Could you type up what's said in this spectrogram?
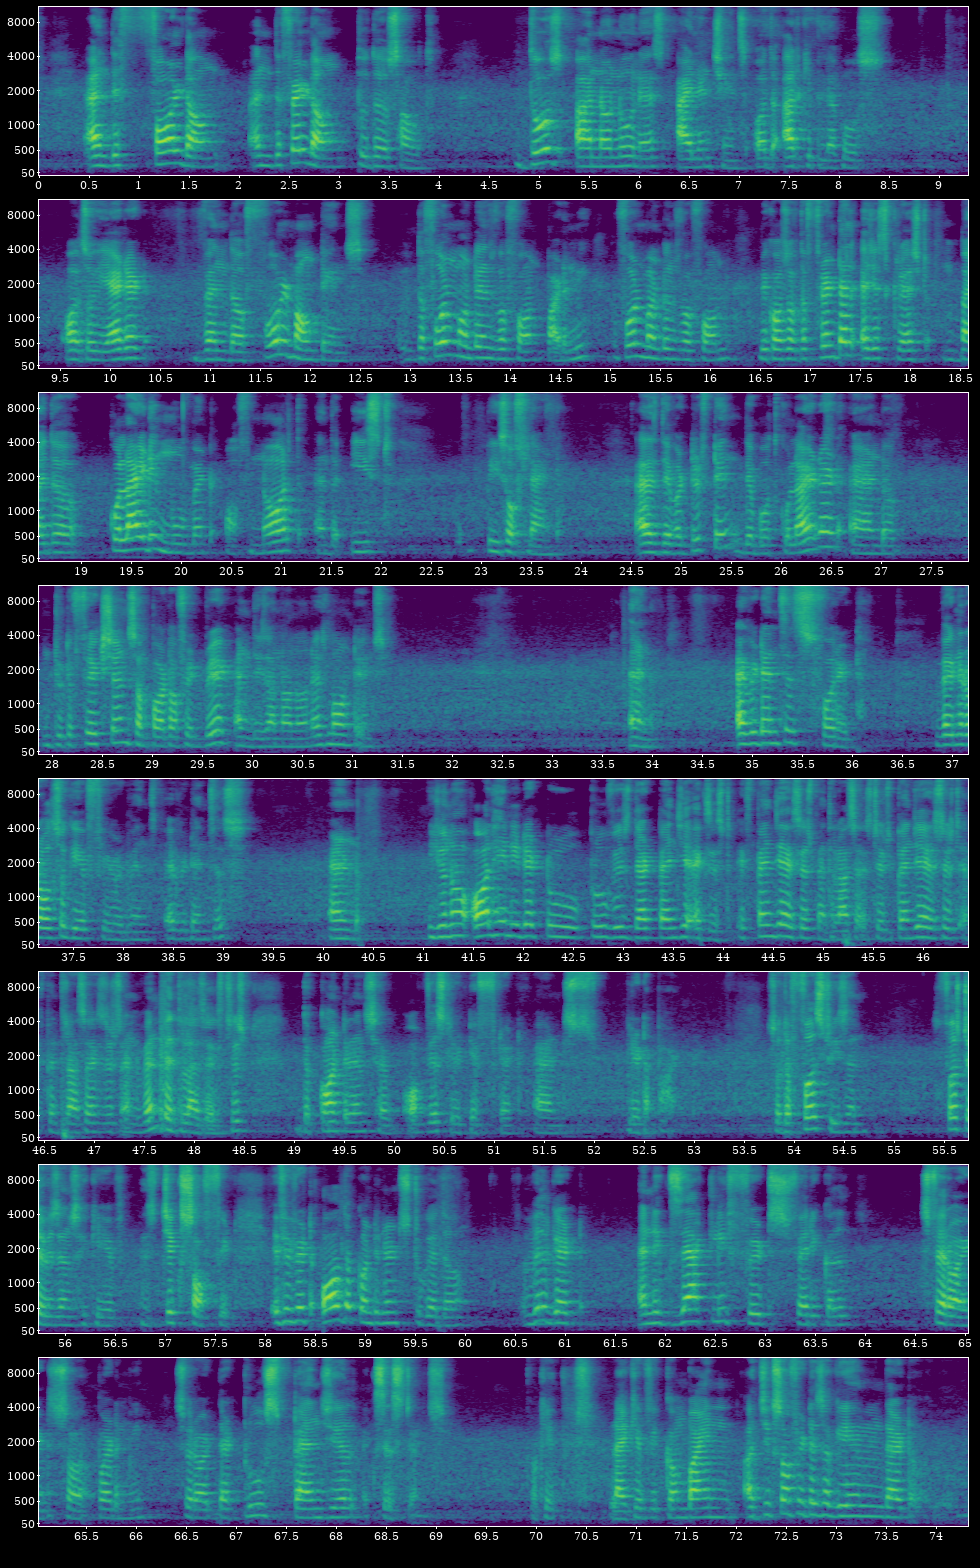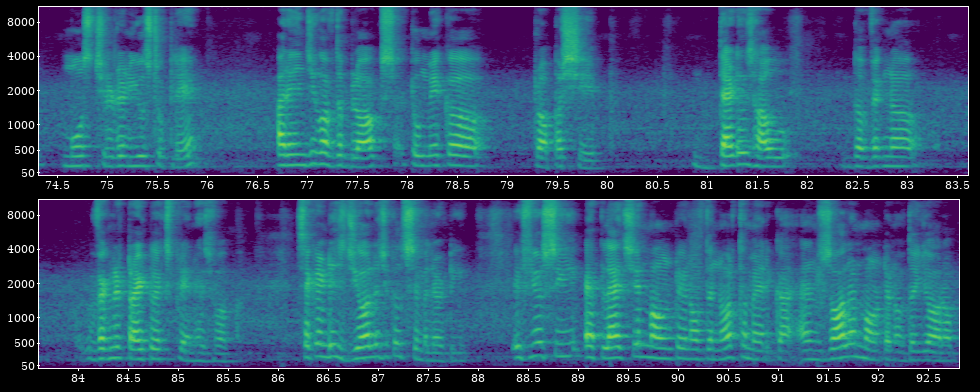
and they fall down and they fell down to the south. Those are now known as island chains or the archipelagos. Also he added when the fold mountains the fold mountains were formed pardon me the fold mountains were formed because of the frontal edges crest by the colliding movement of north and the east piece of land. As they were drifting they both collided and uh, due to friction some part of it break and these are now known as mountains. And evidences for it. Wegener also gave few evidences. And you know all he needed to prove is that Pangaea exists. If Pangaea exists Panthalassa exists. Pangaea exists if Panthalassa exists and when Panthalassa exists the continents have obviously drifted and split apart. So the first reason, first evidence he gave is jigsaw fit. If we fit all the continents together, we'll get an exactly fit spherical spheroid, so pardon me, spheroid that proves Pangeal existence. Okay, like if we combine a jigsaw fit is a game that most children used to play, arranging of the blocks to make a proper shape. That is how the Wegener Wegener tried to explain his work. Second is geological similarity. If you see Appalachian Mountain of the North America and Jolland Mountain of the Europe,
